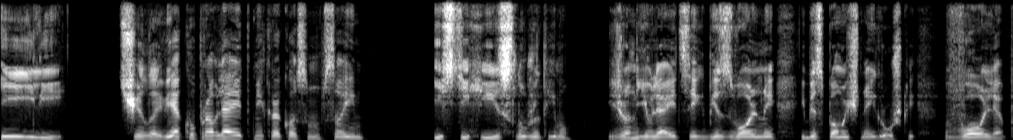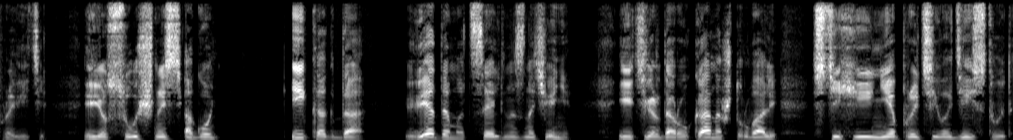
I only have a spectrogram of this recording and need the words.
Или человек управляет микрокосмом своим, и стихии служат ему, или же он является их безвольной и беспомощной игрушкой, воля правитель, ее сущность — огонь. И когда ведома цель назначения, и тверда рука на штурвале, стихии не противодействуют,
